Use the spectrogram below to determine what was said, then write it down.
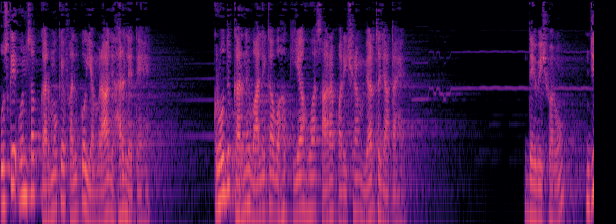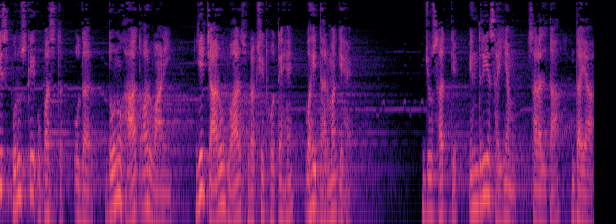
उसके उन सब कर्मों के फल को यमराज हर लेते हैं। क्रोध करने वाले का वह किया हुआ सारा परिश्रम व्यर्थ जाता है। देवेश्वरों, जिस पुरुष के उपस्थ, उदर, दोनों हाथ और वाणी, ये चारों द्वार सुरक्षित होते हैं, वही धर्मज्ञ है। जो सत्य, इंद्रिय संयम, सरलता, दया,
